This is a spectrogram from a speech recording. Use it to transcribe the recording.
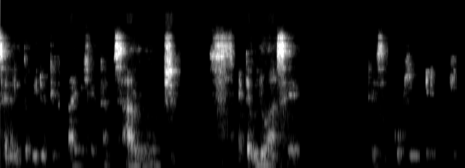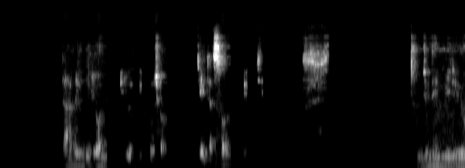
চ্যানেলে তো ভিডিওটি প্রায় বেশি একটা ছাড়বো একটা ভিডিও আছে কুকিং ভিডিও ট্রাভেল ভিডিও অনেক ভিডিও দিব সব যেটা সলভ। যদি ভিডিও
